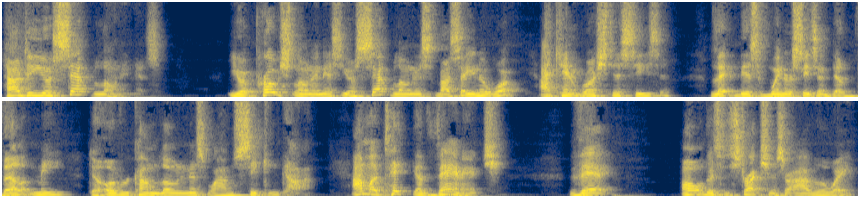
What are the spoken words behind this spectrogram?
How do you accept loneliness? You approach loneliness, you accept loneliness by saying, you know what? I can't rush this season. Let this winter season develop me to overcome loneliness while I'm seeking God. I'm going to take advantage that all the distractions are out of the way.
